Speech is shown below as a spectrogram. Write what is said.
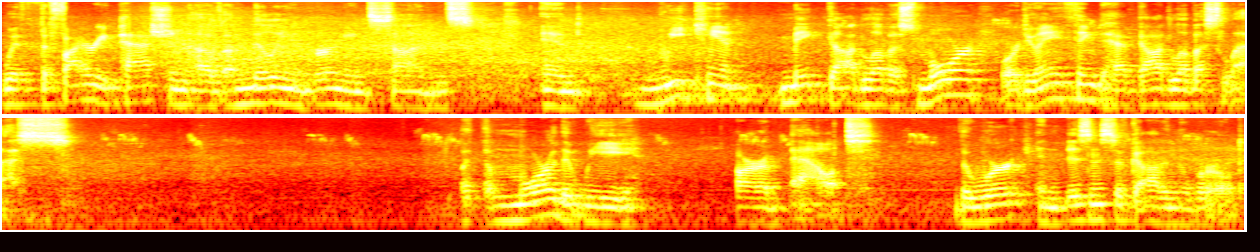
with the fiery passion of a million burning suns. And we can't make God love us more or do anything to have God love us less. But the more that we are about the work and business of God in the world,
